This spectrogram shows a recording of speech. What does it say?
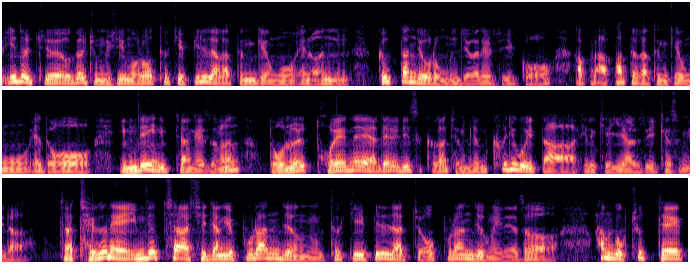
이들 지역을 중심으로 특히 빌라 같은 경우에는 극단적으로 문제가 될 수 있고 앞으로 아파트 같은 경우에도 임대인 입장에서는 돈을 토해내야 될 리스크가 점점 커지고 있다. 이렇게 이해할 수 있겠습니다. 자, 최근에 임대차 시장의 불안정, 특히 빌라 쪽 불안정으로 인해서 한국 주택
